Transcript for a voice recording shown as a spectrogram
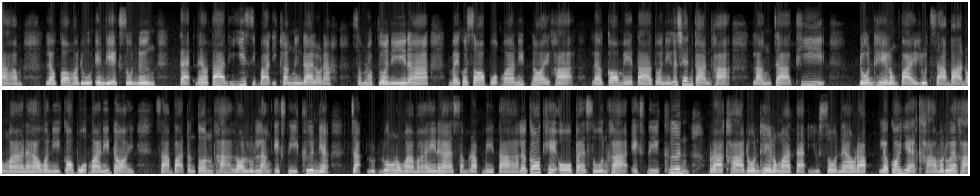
ตาม แล้วก็มาดู NDX 01 แตะแนวต้านที่ 20 บาทอีกครั้งหนึ่งได้แล้วนะสำหรับตัวนี้นะคะ Microsoft บวกมานิดหน่อยค่ะ แล้วก็เมตาตัวนี้ก็เช่นกันค่ะ หลังจากที่ โดนเทลงไปหลุด 3 บาทลงมานะคะ วันนี้ก็บวกมานิดหน่อย 3 บาทต้นๆค่ะ รอลุ้นหลัง XD ขึ้นเนี่ยจะหลุดล่วงลงมาไหมนะคะสำหรับเมตา แล้วก็ KO 80 ค่ะ XD ขึ้น ราคาโดนเทลงมาแตะอยู่โซนแนวรับ แล้วก็แย่ขามาด้วยค่ะ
